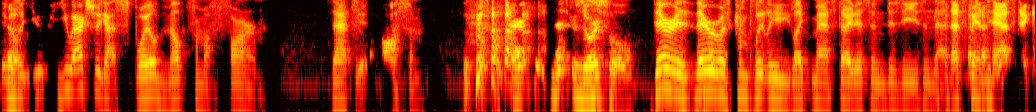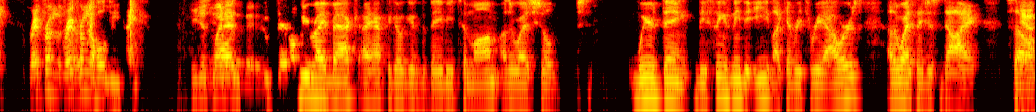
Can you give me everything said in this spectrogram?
you know, So you you actually got spoiled milk from a farm. That's awesome. That's resourceful. There is there was completely like mastitis and disease and that. That's fantastic. Right from right from the holding tank. He just went in. I'll be right back. I have to go give the baby to mom. Otherwise, she'll. Weird thing. These things need to eat like every three hours. Otherwise, they just die. So Yeah.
